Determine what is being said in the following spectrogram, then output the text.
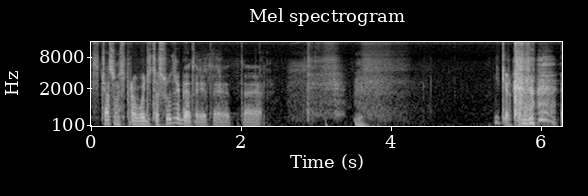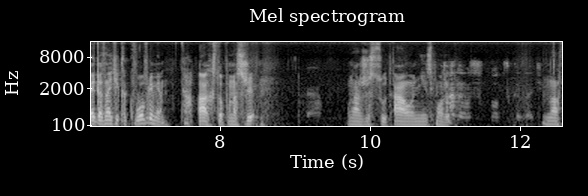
Сейчас у нас проводится суд, ребята. Это, это... Икерка. Это, знаете, как вовремя? Ах, стоп, у нас же... У нас же суд. А, он не сможет. Плановый суд сказать. У нас...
